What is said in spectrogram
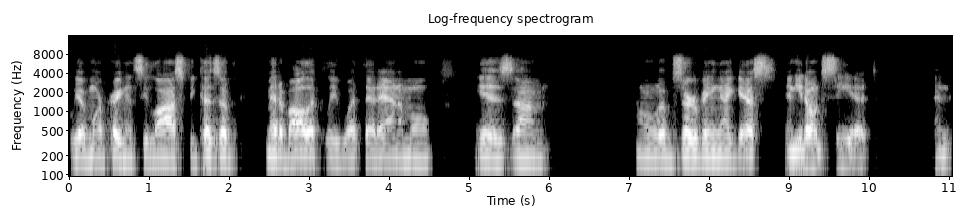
we have more pregnancy loss because of metabolically what that animal is um, observing, I guess, and you don't see it. And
